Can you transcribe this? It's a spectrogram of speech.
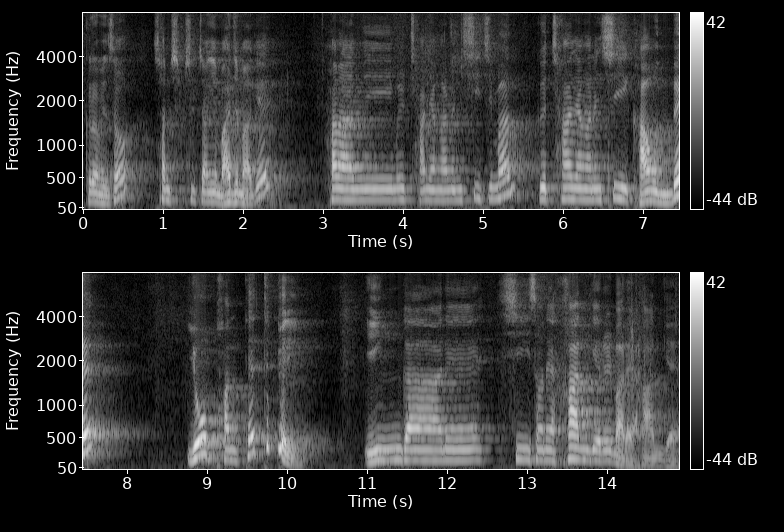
그러면서 37장의 마지막에 하나님을 찬양하는 시지만 그 찬양하는 시 가운데 욥한테 특별히 인간의 시선의 한계를 말해 한계.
